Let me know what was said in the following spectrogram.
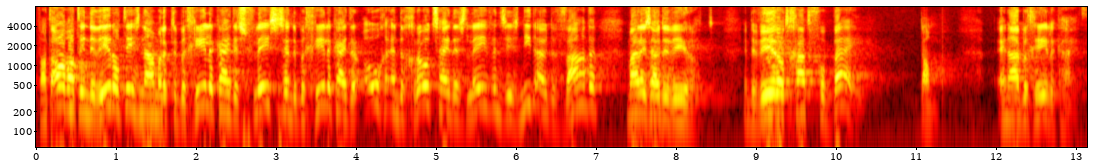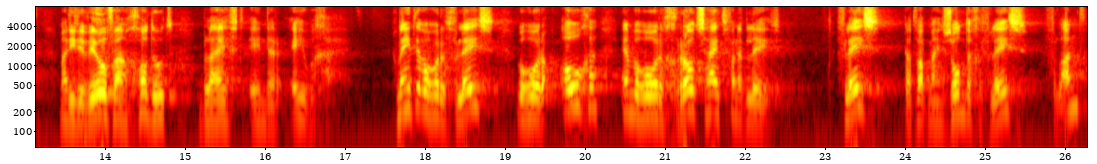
Want al wat in de wereld is, namelijk de begeerlijkheid des vlees en de begeerlijkheid der ogen en de grootsheid des levens, is niet uit de vader, maar is uit de wereld. En de wereld gaat voorbij, damp, en haar begeerlijkheid. Maar die de wil van God doet, blijft in der eeuwigheid. Gemeente, we horen vlees, we horen ogen en we horen grootsheid van het leven. Vlees, dat wat mijn zondige vlees verlangt.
